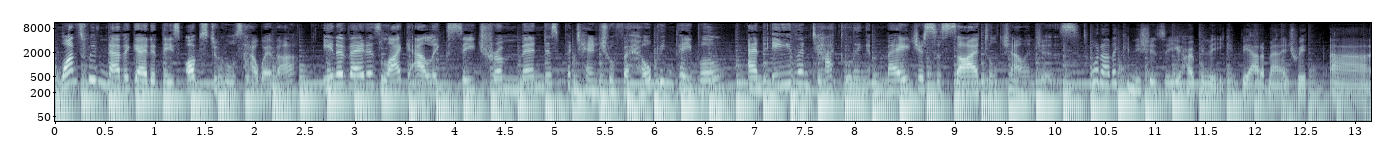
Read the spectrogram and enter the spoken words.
Once we've navigated these obstacles, however, innovators like Alex see tremendous potential for helping people and even tackling major societal challenges. What other conditions are you hoping that you can be able to manage with uh,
